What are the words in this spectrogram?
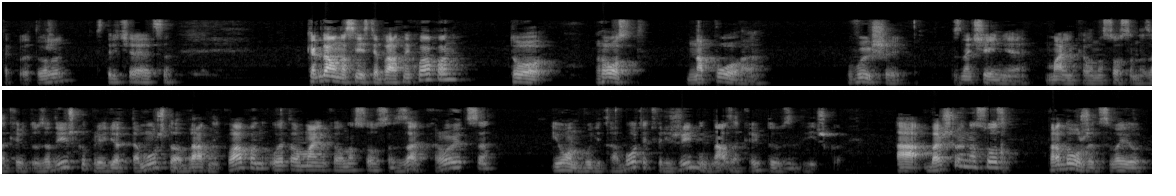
Такое тоже встречается. Когда у нас есть обратный клапан, то рост напора выше значения маленького насоса на закрытую задвижку приведет к тому, что обратный клапан у этого маленького насоса закроется и он будет работать в режиме на закрытую задвижку. А большой насос продолжит свою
